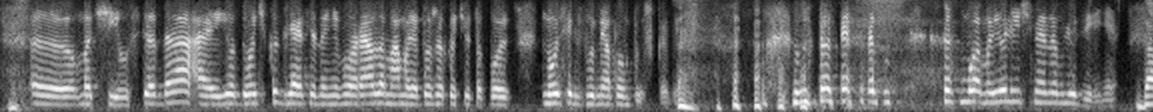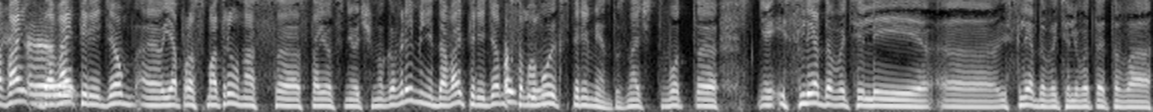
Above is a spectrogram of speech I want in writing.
э, мочился, да, а ее дочка, глядя на него, орала, мама, я тоже хочу такой носик с двумя помпышками. Мое личное наблюдение. Давай, э, давай перейдем, я просто смотрю, у нас остается не очень много времени, давай перейдем к самому эксперименту. Значит, вот э, исследователи, э, исследователи вот этого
